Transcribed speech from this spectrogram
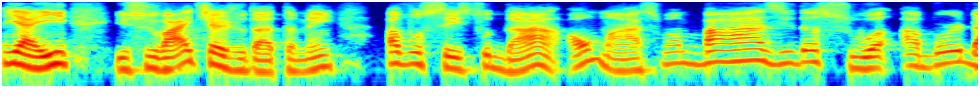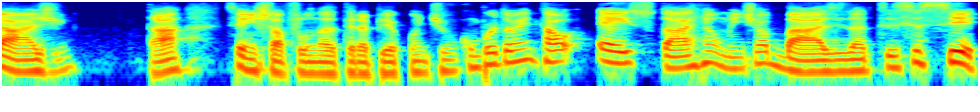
E aí, isso vai te ajudar também a você estudar ao máximo a base da sua abordagem, tá? Se a gente está falando da terapia cognitivo comportamental, é estudar realmente a base da TCC,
